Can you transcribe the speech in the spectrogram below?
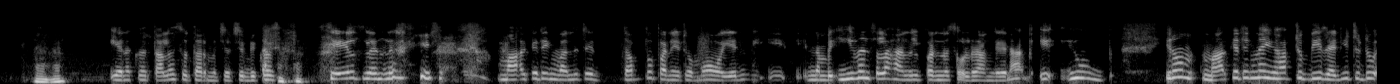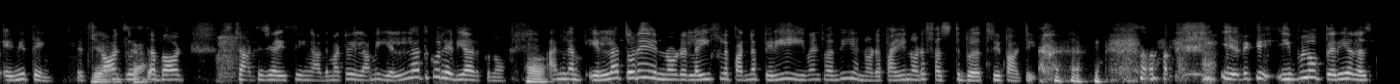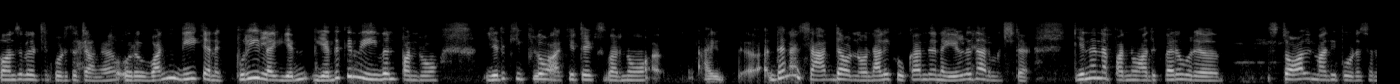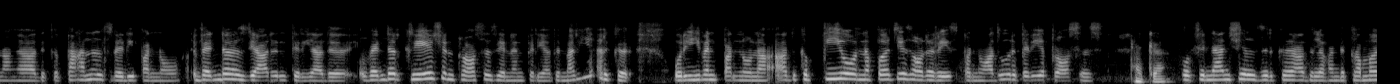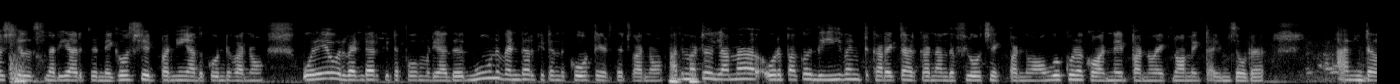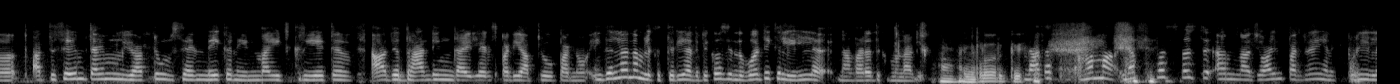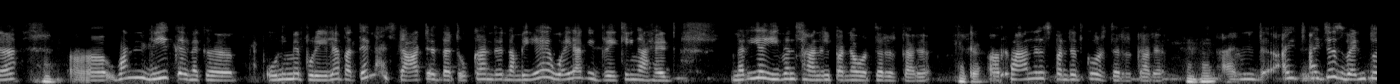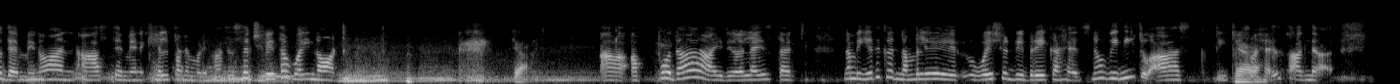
எனக்கு தலை சுத்த ஆரம்பிச்சிருச்சு. பிகாஸ் சேல்ஸ்ல இருந்து மார்க்கெட்டிங் வந்துட்டு தப்பு பண்ணிட்டோமோ நம்ம ஈவெண்ட்ஸ் எல்லாம் ஹேண்டில் பண்ண சொல்றாங்க. ஏன்னா you you know மார்க்கெட்டிங்னா you have to be ready to do anything it's not just. About strategising அது மட்டும் இல்லாம எல்லாத்துக்கும் ரெடியா இருக்கணும். அண்ட் எல்லாத்தோட என்னோட லைஃப்ல பண்ண பெரிய ஈவெண்ட் வந்து என்னோட பையனோட ஃபர்ஸ்ட் பர்த்டே பார்ட்டி எனக்கு இவ்ளோ பெரிய ரெஸ்பான்சிபிலிட்டி கொடுத்துட்டாங்க? ஒரு ஒன் வீக் எனக்கு புரியல எதுக்கு இந்த ஈவெண்ட் பண்றோம்? எதுக்கு இவ்ளோ ஆர்கிடெக்ட்ஸ் வரணும்? ஐ தென் ஐ ஸ்டார்ட் டவுன் ஒரு நாளைக்கு உட்கார்ந்து நான் எழுத ஆரம்பிச்சிட்டேன். என்னென்ன பண்ணும் அதுக்கு வேற ஒரு ஸ்டால் மாதிரி போட சொன்னாங்க. அதுக்கு பேனல்ஸ் ரெடி பண்ணோம். வெண்டர்ஸ் யாருன்னு தெரியாது. வெண்டர் கிரியேஷன் ப்ராசஸ் என்னன்னு தெரியாது. நிறைய இருக்கு. ஒரு ஈவெண்ட் பண்ணணும்னா அதுக்கு பிஓ பர்ச்சேஸ் ஆர்டர் ரேஸ் பண்ணும். அது ஒரு பெரிய ப்ராசஸ் ஓகே ஃபினான்ஷியல்ஸ் இருக்கு. அதுல வந்து கமர்ஷியல்ஸ் நிறைய இருக்கு. நெகோஷியேட் பண்ணி அதை கொண்டு வரணும் ஒரே ஒரு வெண்டர் கிட்ட போக முடியாது. மூணு வெண்டர் கிட்ட இந்த கோட்டை எடுத்துட்டு வரணும் அது மட்டும் இல்லாம ஒரு பக்கம் இந்த ஈவெண்ட் கரெக்டா இருக்கான்னு அந்த ஃப்ளோ செக் பண்ணும். அவங்க கூட கோஆர்டினேட் பண்ணும் economic டைம்ஸோட and at the same time you have to send make an invite creative அது பிராண்டிங் கைட்லைன்ஸ் படி அப்ரூவ் பண்ணும். இதெல்லாம் நம்மளுக்கு தெரியாது பிகாஸ் இந்த வெர்டிக்கல் இல்ல. நான் வரதுக்கு முன்னாடி. ஆமா நான் ஃபர்ஸ்ட் ஃபர்ஸ்ட் நான் ஜாயின் பண்றேன். எனக்கு புரியல. ஒன் வீக் எனக்கு ஒண்ணுமே புரியல. But then I started that உட்கார்ந்து நம்ம ஏன் ஒய் ஆர் பிரேக்கிங் அஹெட் நிறைய ஈவெண்ட்ஸ் ஹேண்டில் பண்ண ஒருத்தர் இருக்காரு. ஓகே பேனல்ஸ் பண்றதுக்கு ஒருத்தர் இருக்காரு. And I I just went to them you know and ask them எனக்கு ஹெல்ப் பண்ண முடியுமா? சார் ஸ்வேதா ஒய் நாட் அப்போதான் ஐ ரியலைஸ் தட் நம்ம எதுக்கு நம்மளே why should be break aheads no we need to ask people. For help அந்த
